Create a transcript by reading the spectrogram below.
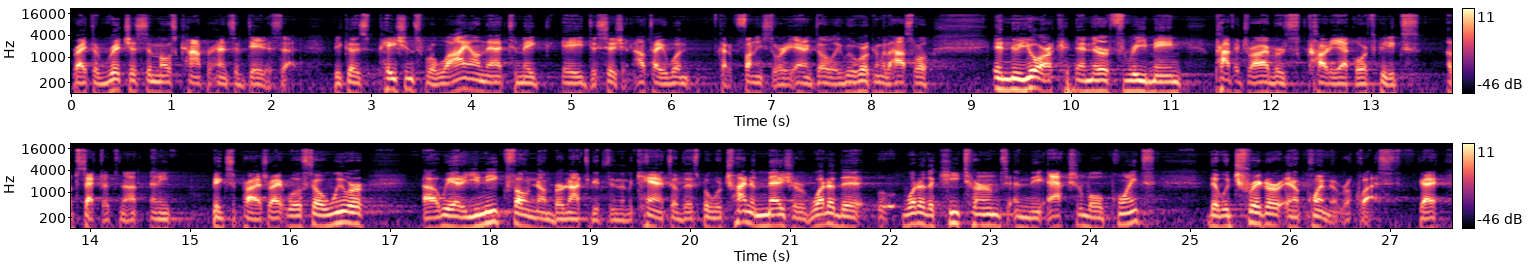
right, the richest and most comprehensive data set because patients rely on that to make a decision. I'll tell you one kind of funny story anecdotally. We were working with a hospital in New York, and there are three main profit drivers cardiac, orthopedics, obstetrics, not any big surprise, right? Well, so we were. Uh, we had a unique phone number, not to get into the mechanics of this, but we're trying to measure what are the what are the key terms and the actionable points that would trigger an appointment request. Okay,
